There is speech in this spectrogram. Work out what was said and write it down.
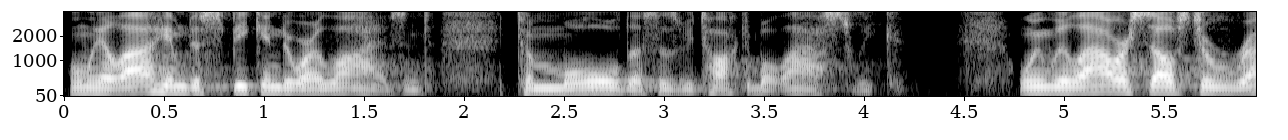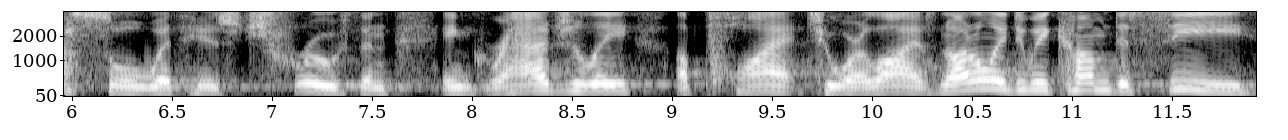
when we allow Him to speak into our lives and to mold us, as we talked about last week, when we allow ourselves to wrestle with His truth and, and gradually apply it to our lives, not only do we come to see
